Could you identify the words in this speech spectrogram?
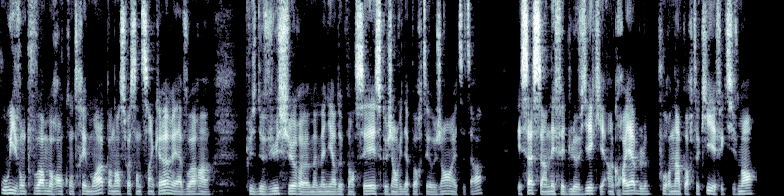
où ils vont pouvoir me rencontrer moi pendant 65 heures et avoir un, plus de vues sur euh, ma manière de penser, ce que j'ai envie d'apporter aux gens, etc. Et ça, c'est un effet de levier qui est incroyable pour n'importe qui, effectivement,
